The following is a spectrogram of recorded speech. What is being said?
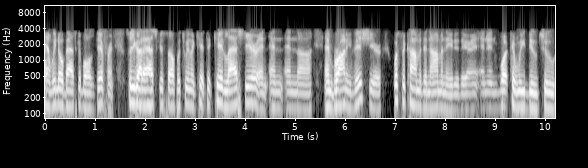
and we know basketball is different. So you got to ask yourself between the kid, the kid last year and and and uh, and Bronny this year, what's the common denominator there, and, and then what can we do to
